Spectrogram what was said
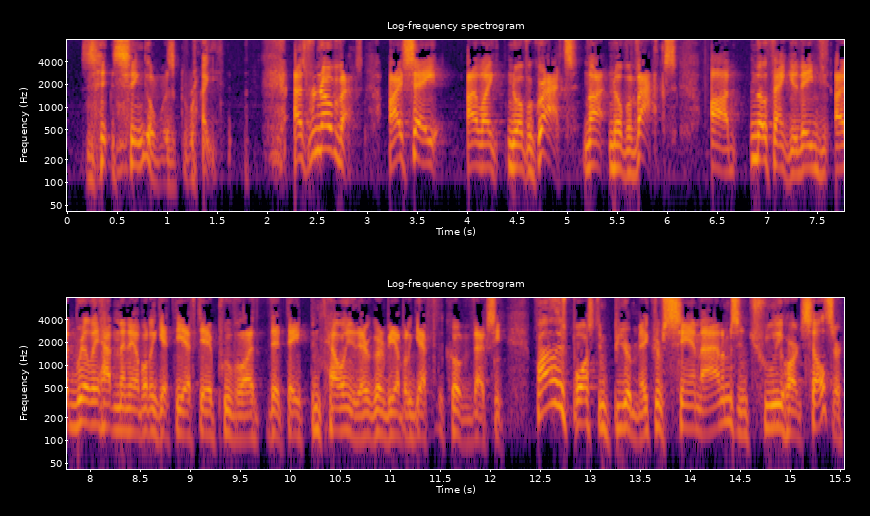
Zynga was great. As for Novavax, I say I like Novogratz, not Novavax. Uh, no, thank you. They, I really haven't been able to get the FDA approval that they've been telling you they're going to be able to get for the COVID vaccine. Finally, there's Boston Beer, maker of Sam Adams and Truly Hard Seltzer.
